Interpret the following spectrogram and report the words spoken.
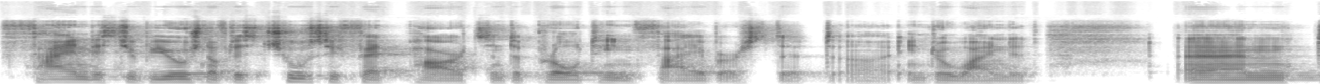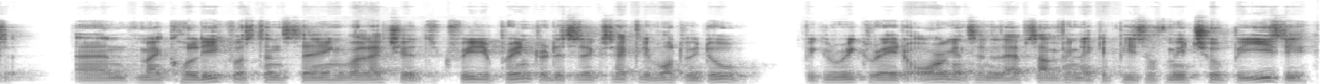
fine distribution of these juicy fat parts and the protein fibers that uh, it. And and my colleague was then saying, well, actually, the 3D printer, this is exactly what we do. We recreate organs in the lab. Something like a piece of meat should be easy.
